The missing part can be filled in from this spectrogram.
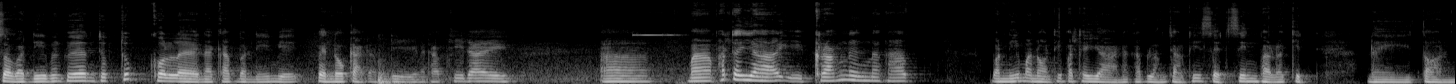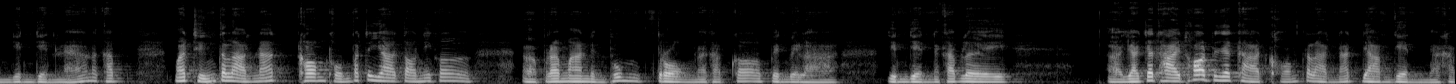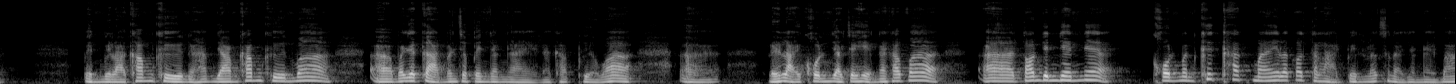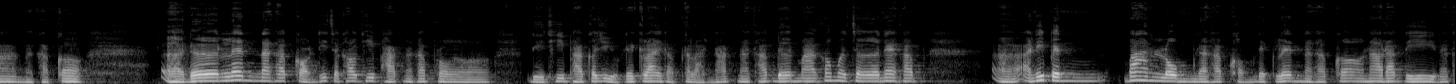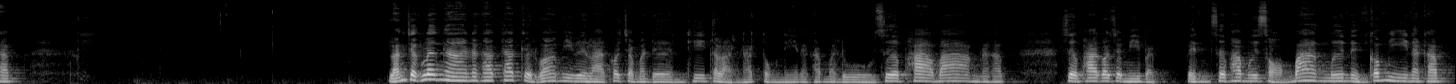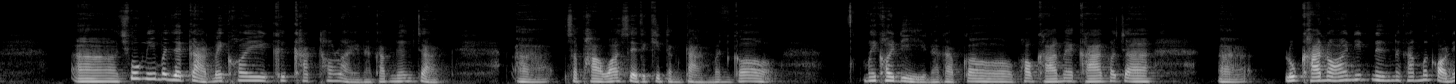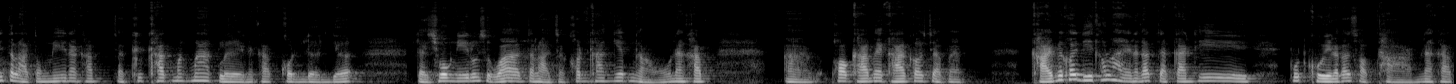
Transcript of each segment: สวัสดีเพื่อนๆ ทุกๆ คนเลยนะครับ วันนี้มีเป็นโอกาสอันดีนะครับที่ได้มาพัทยาอีกครั้งหนึ่งนะครับ วันนี้มานอนที่พัทยานะครับ หลังจากที่เสร็จสิ้นภารกิจในตอนเย็นๆแล้วนะครับ มาถึงตลาดนัดคลองถมพัทยาตอนนี้ก็ประมาณหนึ่งทุ่มตรงนะครับ ก็เป็นเวลาเย็นๆนะครับเลยอยากจะถ่ายทอดบรรยากาศของตลาดนัดยามเย็นนะครับ เป็นเวลาค่ำคืนนะครับ ยามค่ำคืนว่าบรรยากาศมันจะเป็นยังไงนะครับ เผื่อว่าหลาย ๆ คนอยากจะเห็นนะครับว่าตอนเย็น ๆ เนี่ยคนมันคึกคักไหมแล้วก็ตลาดเป็นลักษณะยังไงบ้างนะครับ ก็เดินเล่นนะครับก่อนที่จะเข้าที่พักนะครับเพอดีที่พักก็จะอยู่ใกล้ ๆ กับตลาดนัดนะครับ เดินมาก็มาเจอเนี่ยครับอันนี้เป็นบ้านลมนะครับของเด็กเล่นนะครับ ก็น่ารักดีนะครับ หลังจากเลิกงานนะครับ ถ้าเกิดว่ามีเวลาก็จะมาเดินที่ตลาดนัดตรงนี้นะครับ มาดูเสื้อผ้าบ้างนะครับ เสื้อผ้าก็จะมีแบบเป็นเสื้อผ้ามือสองบ้าง มือหนึ่งก็มีนะครับช่วงนี้บรรยากาศไม่ค่อยคึกคักเท่าไหร่นะครับ เนื่องจากสภาวะเศรษฐกิจต่างๆ มันก็ไม่ค่อยดีนะครับ ก็พ่อค้าแม่ค้าก็จะลูกค้าน้อยนิดนึงนะครับ เมื่อก่อนนี่ตลาดตรงนี้นะครับ จะคึกคักมาก ๆเลยนะครับ คนเดินเยอะ แต่ช่วงนี้รู้สึกว่าตลาดจะค่อนข้างเงียบเหงานะครับพ่อค้าแม่ค้าก็จะแบบขายไม่ค่อยดีเท่าไหร่นะครับ จากการที่พูดคุยแล้วก็สอบถามนะครับ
